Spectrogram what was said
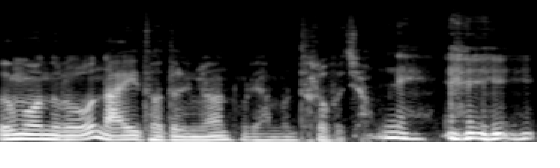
음원으로 나이 더 들면 우리 한번 들어보죠. 네.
